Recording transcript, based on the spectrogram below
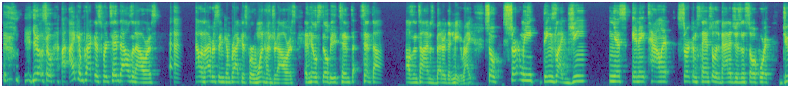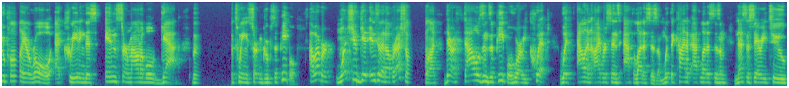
You know, so I, I can practice for 10,000 hours. Allen Iverson can practice for 100 hours and he'll still be 10,000 10, times better than me, right? So certainly things like genius, innate talent, circumstantial advantages, and so forth do play a role at creating this insurmountable gap between certain groups of people. However, once you get into that upper echelon, there are thousands of people who are equipped with Allen Iverson's athleticism, with the kind of athleticism necessary to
